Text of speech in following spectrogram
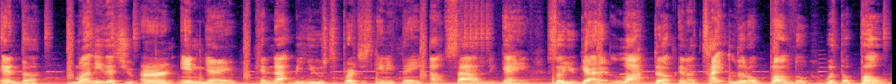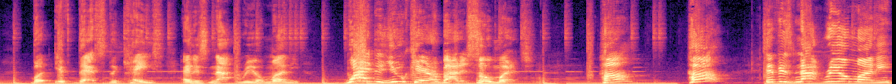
and the money that you earn in-game cannot be used to purchase anything outside of the game so you got it locked up in a tight little bundle with a bow but if that's the case and it's not real money why do you care about it so much? Huh? Huh? If it's not real money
